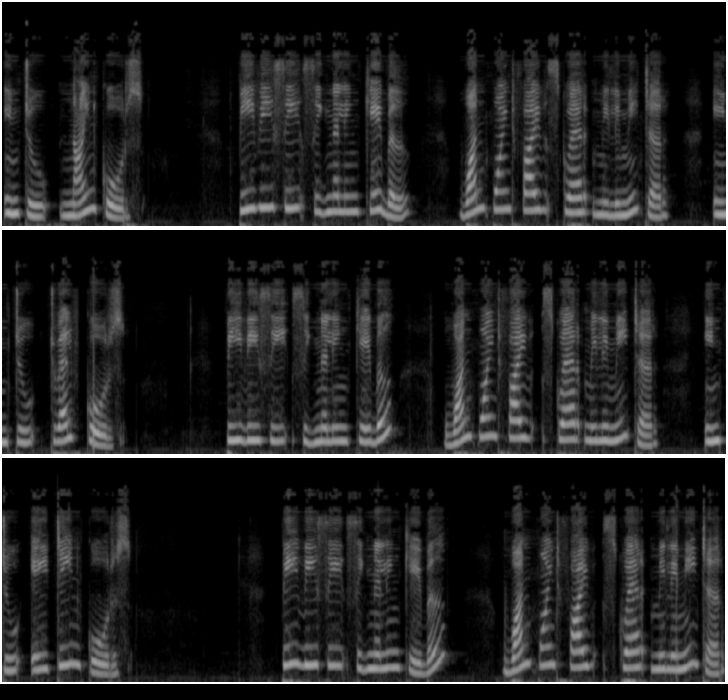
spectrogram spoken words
into 9 cores. PVC signaling cable 1.5 square millimeter into 12 cores. PVC signaling cable 1.5 square millimeter into 18 cores. PVC signaling cable 1.5 square millimeter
